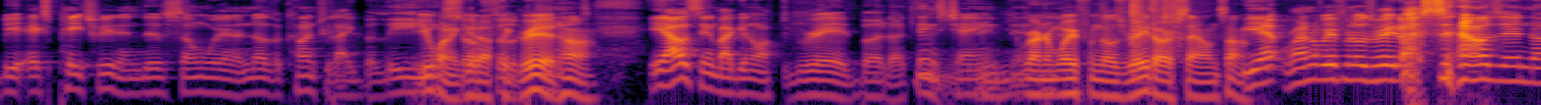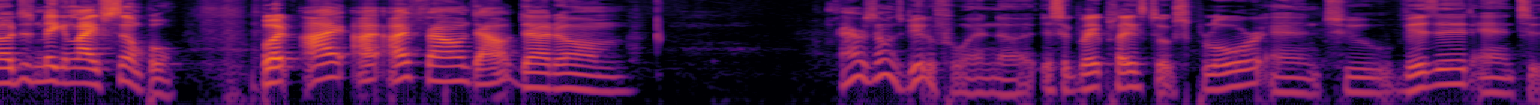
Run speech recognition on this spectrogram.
be an expatriate and live somewhere in another country like Belize. You wanna get off the grid, huh? Yeah, I was thinking about getting off the grid, but uh, things change. and, Running away from those radar sounds, huh? Yep, run away from those radar sounds and uh, just making life simple. But I, I, I found out that um, Arizona's beautiful and uh, it's a great place to explore and to visit and to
